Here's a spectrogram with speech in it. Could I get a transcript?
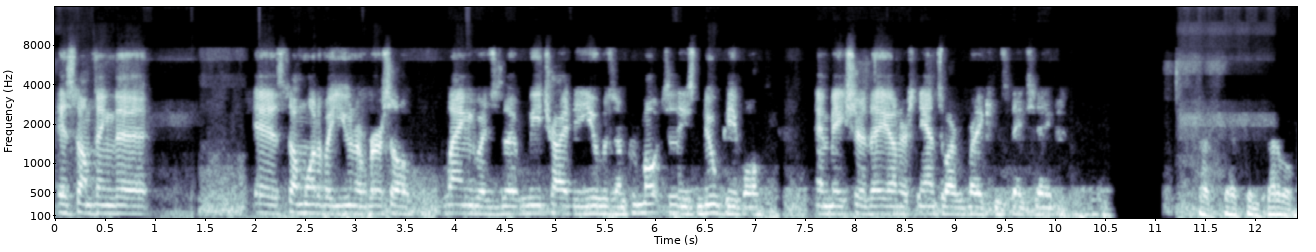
is something that is somewhat of a universal language that we try to use and promote to these new people and make sure they understand so everybody can stay safe. That's, that's incredible.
